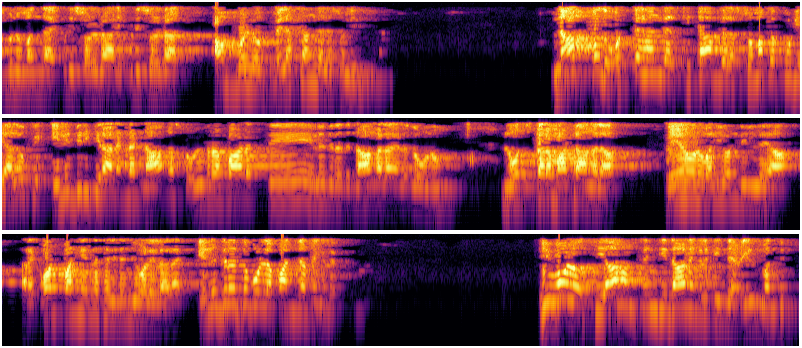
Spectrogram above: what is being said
இபனு மந்தா இப்படி சொல்றார் இப்படி சொல்றார் அவ்வளவு விளக்கங்களை சொல்லியிருக்கிறார். நாற்பது ஒட்டகங்கள் கிதாப்களை சுமக்கக்கூடிய அளவுக்கு எழுதியிருக்கிறார் என்ன? நாங்க சொல்ற பாடத்தே எழுதுறது நாங்களா எழுதணும். நோட்ஸ் தர மாட்டாங்களா? வேறொரு வழி ஒன்று இல்லையா? ரெக்கார்ட் பண்ணி என்ன சரி செஞ்சு கொள்ள எழுதுறதுக்குள்ள பஞ்சம் எங்களுக்கு. இவ்வளவு தியாகம் செஞ்சுதான் எங்களுக்கு இந்த அழிவு வந்துச்சு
